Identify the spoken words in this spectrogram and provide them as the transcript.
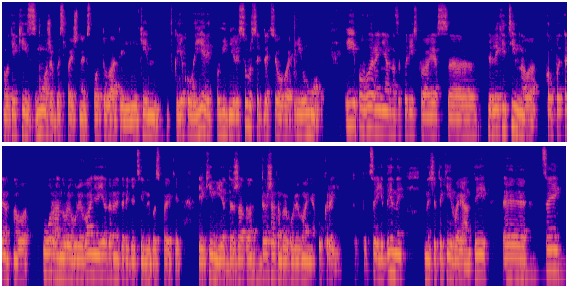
от який зможе безпечно експлуатувати, і який в якого є відповідні ресурси для цього і умови, і повернення на Запорізьку АЕС е, легітимного компетентного органу регулювання ядерної та радіаційної безпеки, яким є держата, держатом регулювання України. Тобто це єдиний значить, такий варіант. І е, цей,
